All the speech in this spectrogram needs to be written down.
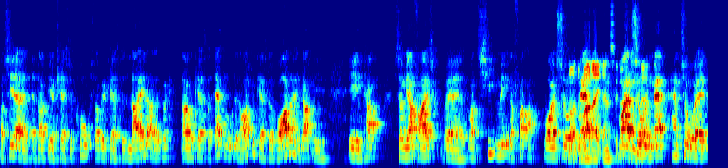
og ser, at, at der bliver kastet krus, der bliver kastet lejder, der bliver, der bliver kastet alt muligt, der også bliver kastet rotter engang i, i en kamp som jeg faktisk øh, var 10 meter fra, hvor jeg så Nå, en du mand, var der i den situation, hvor jeg så en mand, han tog øh, en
